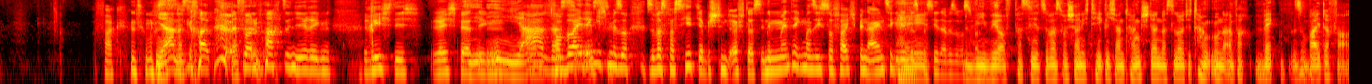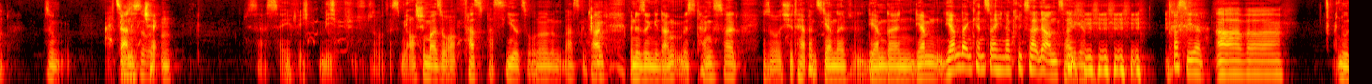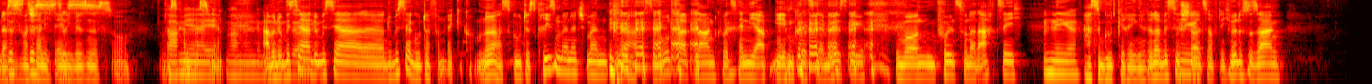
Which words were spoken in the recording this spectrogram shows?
fuck, du musst ja, das gerade von einem 18-Jährigen richtig rechtfertigen. Ja, und das Wobei denke ich mir so, sowas passiert ja bestimmt öfters. In dem Moment denkt man sich so, fuck, ich bin der Einzige, hey, dem das passiert, aber sowas Wie, wie oft passiert sowas wahrscheinlich täglich an Tankstellen, dass Leute tanken und einfach weg, so weiterfahren. So Als gar nicht so checken ja, safe. Ich, ich, so, das ist mir auch schon mal so fast passiert. So, ne? Du hast getankt, wenn du so in Gedanken bist, tankst halt, so shit happens, die haben dein, die haben dein, die haben, die haben dein Kennzeichen, dann kriegst du halt eine Anzeige. passiert. Aber. Nur, das, das ist wahrscheinlich das, Daily das Business, so. Das war kann mir, passieren. War mir Aber du bist ja, du bist ja, du bist ja gut davon weggekommen, ne? Hast gutes Krisenmanagement, ne? Hattest einen Notfallplan, kurz Handy abgeben, kurz nervös geworden, Puls 180. Mega. Hast du gut geregelt, oder bist du Mega. stolz auf dich? Würdest du sagen,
